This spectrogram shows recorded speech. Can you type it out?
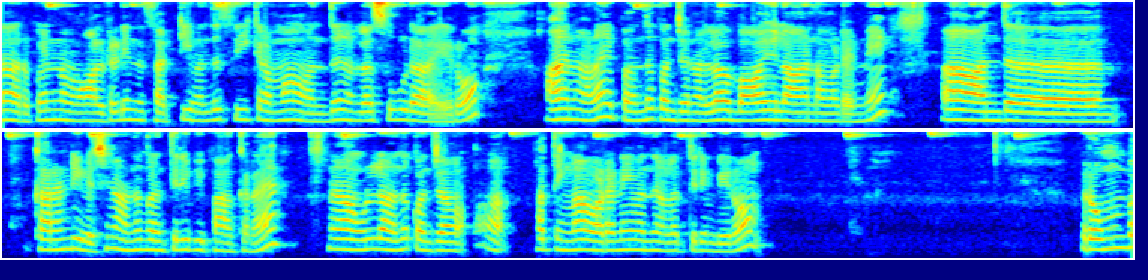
தான் இருக்கும். நம்ம ஆல்ரெடி இந்த சட்டி வந்து சீக்கிரமாக வந்து நல்லா சூடாயிரும். அதனால் இப்போ வந்து கொஞ்சம் நல்லா பாயில் ஆன உடனே அந்த கரண்டி வச்சு நான் வந்து கொஞ்சம் திருப்பி பார்க்குறேன் உள்ளே வந்து கொஞ்சம் பார்த்திங்களா உடனே வந்து நல்லா திரும்பிடும் ரொம்ப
